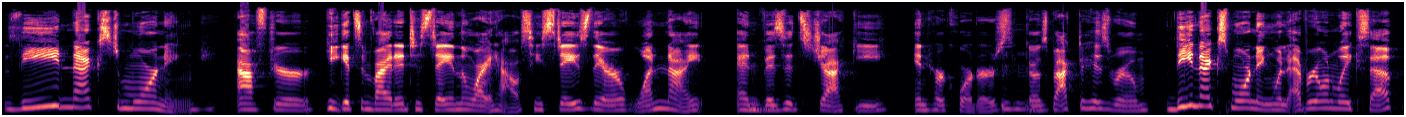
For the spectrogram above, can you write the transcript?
The next morning, after he gets invited to stay in the White House, he stays there one night and mm-hmm. visits Jackie in her quarters, mm-hmm. goes back to his room. The next morning, when everyone wakes up,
